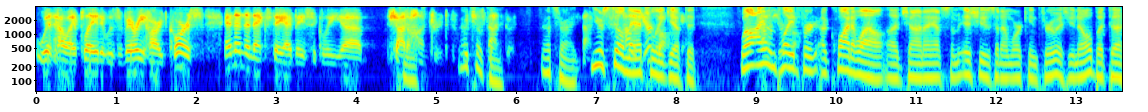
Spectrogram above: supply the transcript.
with how I played. It was a very hard course, and then the next day I basically uh, shot a 100, which That's is okay. not good. That's right. Not You're still naturally gifted. game? Well, I haven't played for uh, quite a while, uh, John. I have some issues that I'm working through, as you know. But uh,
